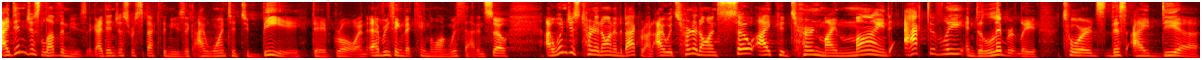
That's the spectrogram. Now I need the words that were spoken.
I didn't just love the music, I didn't just respect the music, I wanted to be Dave Grohl and everything that came along with that. And so I wouldn't just turn it on in the background, I would turn it on so I could turn my mind actively and deliberately towards this idea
